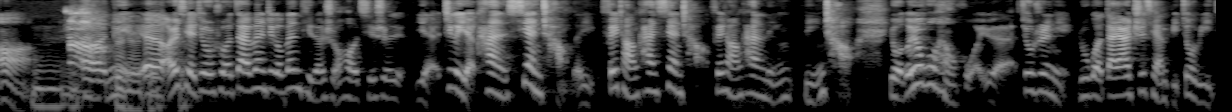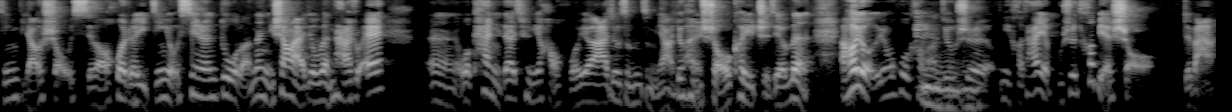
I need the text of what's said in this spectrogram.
嗯呃你呃而且就是说在问这个问题的时候，其实也这个也看现场的非常看现场，非常看临临场。有的用户很活跃，就是你如果大家之前比就已经比较熟悉了，或者已经有信任度了，那你上来就问他说，哎。嗯，我看你在群里好活跃啊，就怎么怎么样，就很熟，可以直接问。然后有的用户可能就是你和他也不是特别熟，对吧？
